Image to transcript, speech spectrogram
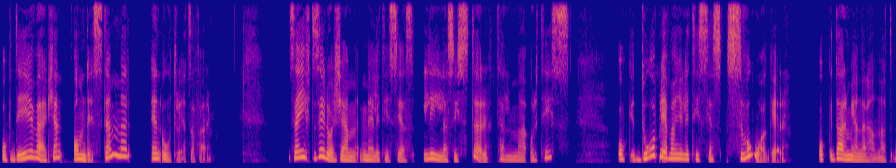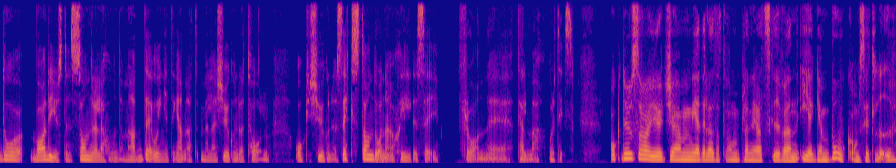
och det är ju verkligen, om det stämmer, en otrohetsaffär. Sen gifte sig då Cem med Leticias lilla syster Telma Ortiz och då blev han ju Leticias svåger. Och där menar han att då var det just en sån relation de hade och ingenting annat mellan 2012 och 2016 då när han skilde sig från eh, Telma Ortiz. Och nu så har ju Jem meddelat att han planerar att skriva en egen bok om sitt liv.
